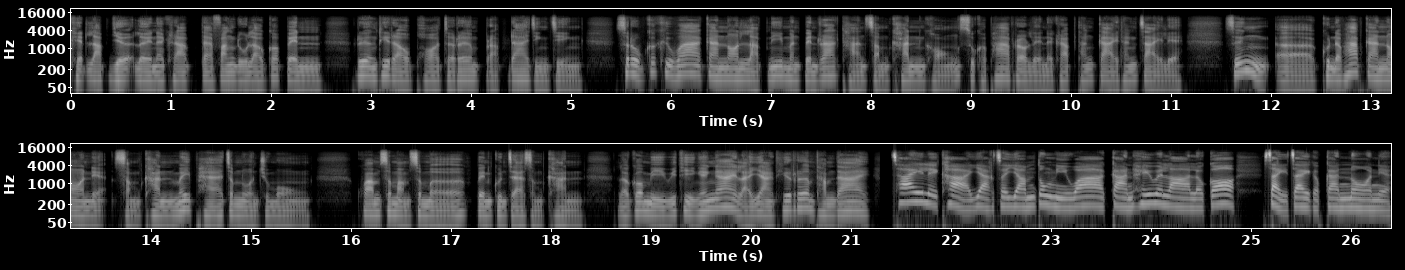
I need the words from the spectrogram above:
เคล็ดลับเยอะเลยนะครับ แต่ฟังดูแล้วก็เป็นเรื่องที่เราพอจะเริ่มปรับได้จริง ๆ สรุปก็คือว่าการนอนหลับนี่มันเป็นรากฐานสำคัญของสุขภาพเราเลยนะครับ ทั้งกายทั้งใจเลย ซึ่งเอ่อคุณภาพการนอนเนี่ยสำคัญไม่แพ้จำนวนชั่วโมง ความสม่ำเสมอเป็นกุญแจสำคัญ แล้วก็มีวิธีง่าย ๆ หลายอย่างที่เริ่มทำได้ ใช่เลยค่ะ อยากจะย้ำตรงนี้ว่าการให้เวลาแล้วก็ใส่ใจกับการนอนเนี่ย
